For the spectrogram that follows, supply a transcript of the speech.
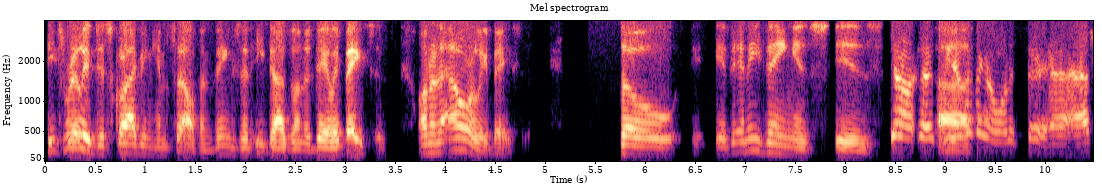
he's really describing himself and things that he does on a daily basis, on an hourly basis. So, if anything is is yeah, the uh, other thing I wanted to say, uh ask.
